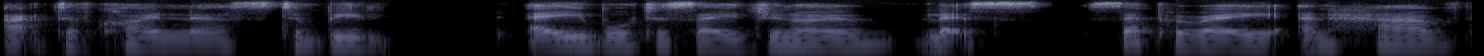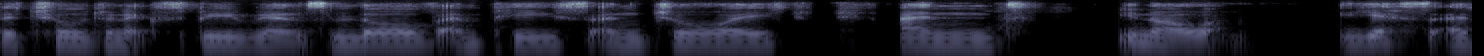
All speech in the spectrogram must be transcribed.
act of kindness to be able to say, you know, let's separate and have the children experience love and peace and joy and, you know, yes, a,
